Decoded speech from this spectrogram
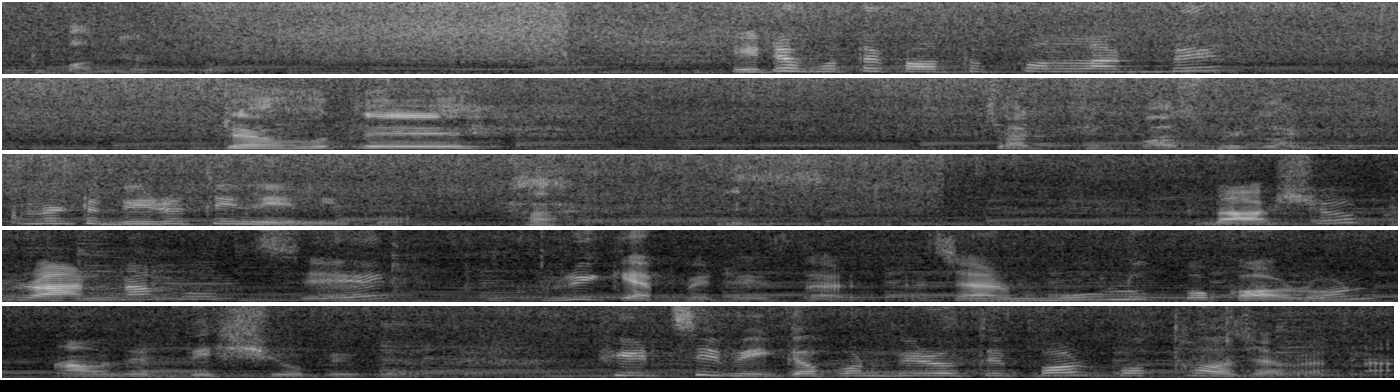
একটু পানি অ্যাড হবে এটা হতে কতক্ষণ লাগবে? এটা হতে চার থেকে পাঁচ মিনিট লাগবে। আমরা একটা বিরতি নিয়ে নিব। হ্যাঁ প্লিজ দর্শক রান্না হচ্ছে গ্রিক অ্যাপেটাইজার যার মূল উপকরণ আমাদের দেশীয় বেগুন। ফিরছি বিজ্ঞাপন বিরতির পর কোথাও যাবেন না।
